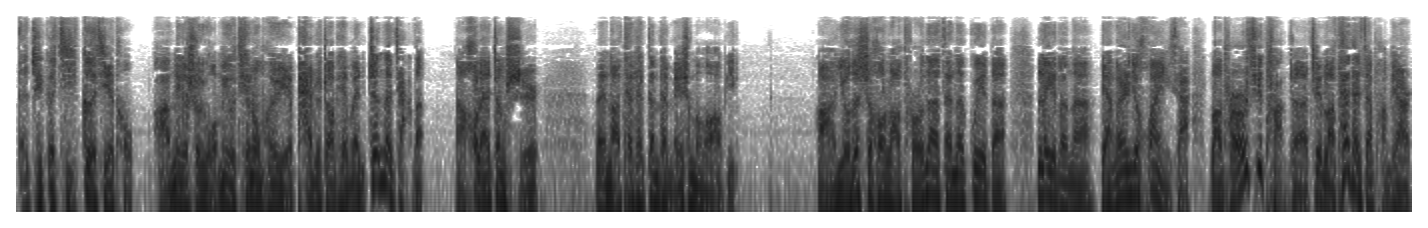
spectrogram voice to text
呃这个几个街头啊。那个时候我们有听众朋友也拍着照片问真的假的啊。后来证实，呃，老太太根本没什么毛病，啊，有的时候老头呢在那跪的累了呢，两个人就换一下，老头去躺着，这老太太在旁边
